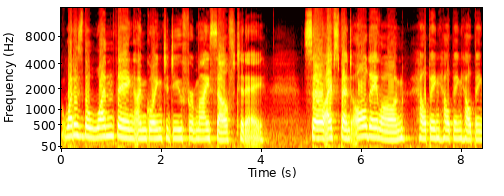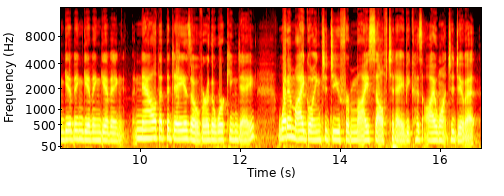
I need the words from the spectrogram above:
what is the one thing I'm going to do for myself today? So I've spent all day long helping, helping, helping, giving, giving, giving. Now that the day is over, the working day, what am I going to do for myself today because I want to do it?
